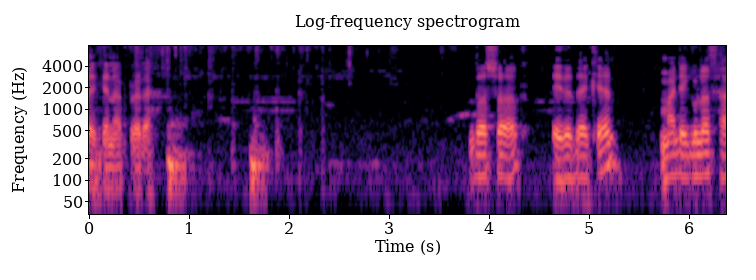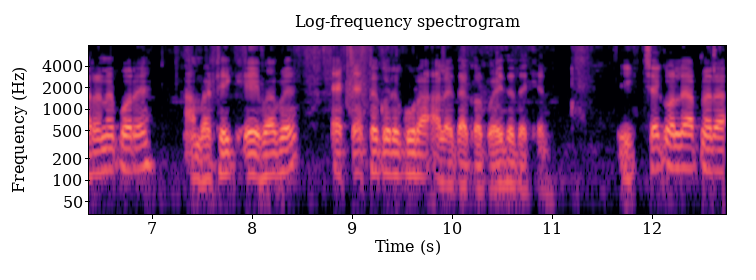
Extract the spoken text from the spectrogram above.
দেখেন আপনারা। দর্শক, এই দেখেন, মাটিগুলো ছাড়ানোর পরে আমরা ঠিক এইভাবে একটা একটা করে গোড়া আলাদা করব, এই যে দেখেন। ইচ্ছা করলে আপনারা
